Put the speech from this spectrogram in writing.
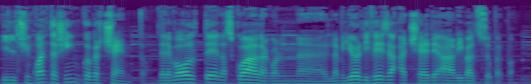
il 55% delle volte la squadra con uh, la migliore difesa accede, arriva al Super Bowl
